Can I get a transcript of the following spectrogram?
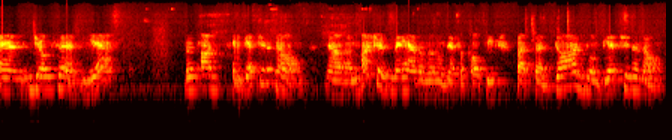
And Joe said, yes, the dog can get you to know. Now, the mushers may have a little difficulty, but the dogs will get you to know.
